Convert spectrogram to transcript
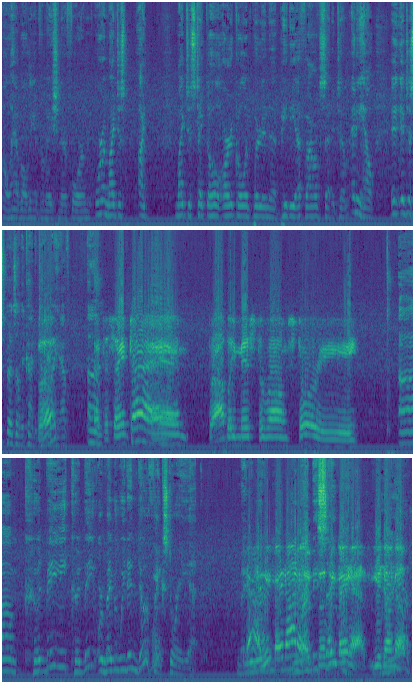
I'll have all the information there for them, or I might just I might just take the whole article and put it in a PDF file and send it to them. Anyhow, it, it just depends on the kind of time I have. At Um, the same time, probably missed the wrong story. Um, could be, could be, or maybe we didn't do a fake story yet. Maybe Yeah, we're- we may not we have, but we may have. You We don't know. have.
